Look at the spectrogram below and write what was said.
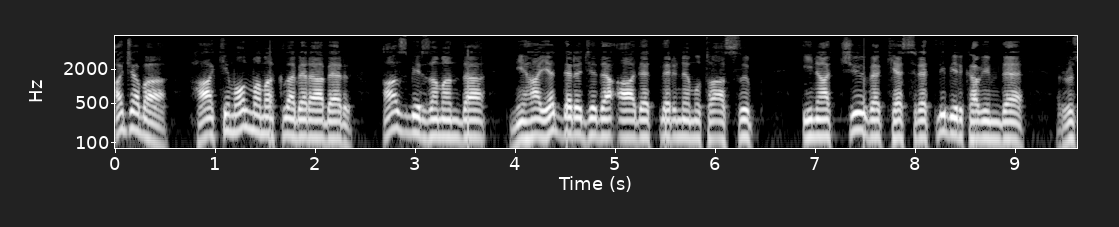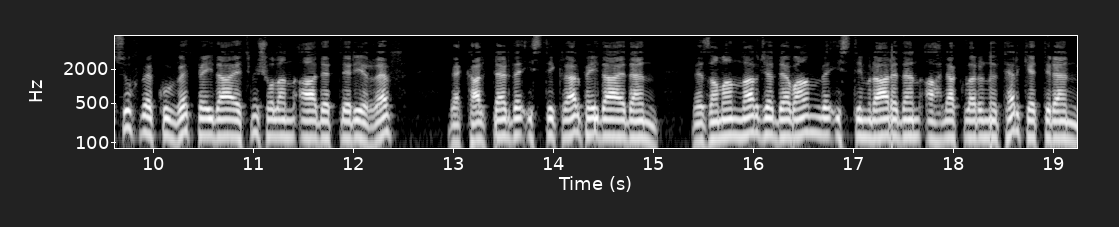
Acaba, hakim olmamakla beraber, az bir zamanda, nihayet derecede adetlerine mutaassıp, inatçı ve kesretli bir kavimde, rüsuh ve kuvvet peyda etmiş olan adetleri ref ve kalplerde istikrar peyda eden ve zamanlarca devam ve istimrar eden ahlaklarını terk ettiren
